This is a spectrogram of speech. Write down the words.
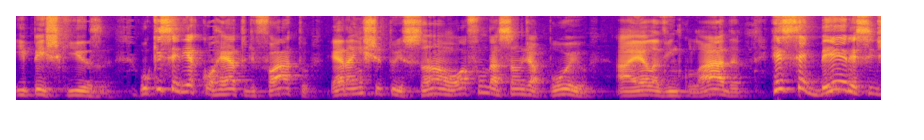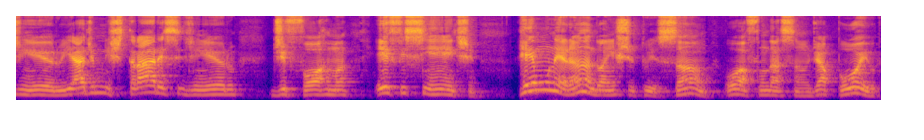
e pesquisa. O que seria correto de fato era a instituição ou a fundação de apoio a ela vinculada receber esse dinheiro e administrar esse dinheiro de forma eficiente, remunerando a instituição ou a fundação de apoio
